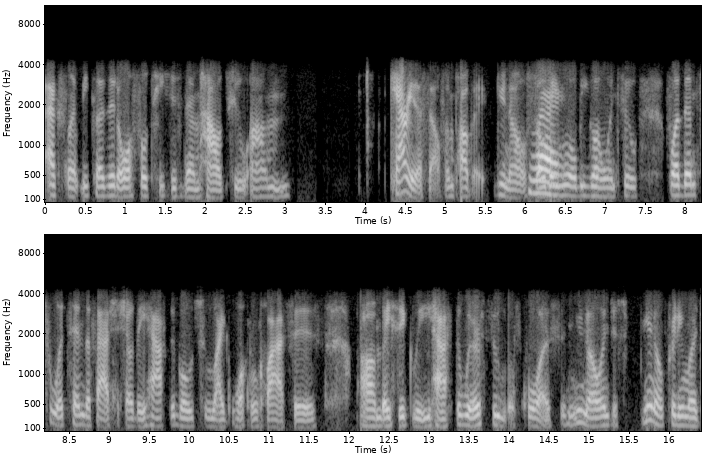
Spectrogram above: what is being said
excellent because it also teaches them how to um carry themselves in public, you know. So Right. they will be going to for them to attend the fashion show they have to go to like walking classes. Um basically have to wear a suit of course and you know and just you know pretty much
